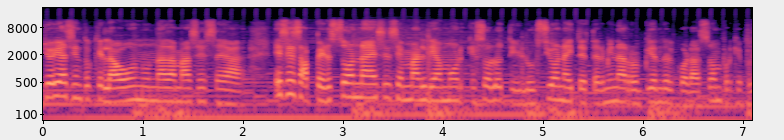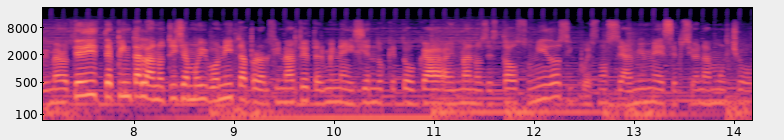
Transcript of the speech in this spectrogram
yo ya siento que la ONU nada más es esa, es esa persona, es ese mal de amor que solo te ilusiona y te termina rompiendo el corazón, porque primero te, te pinta la noticia muy bonita, pero al final te termina diciendo que toca en manos de Estados Unidos y pues no sé, a mí me decepciona mucho,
